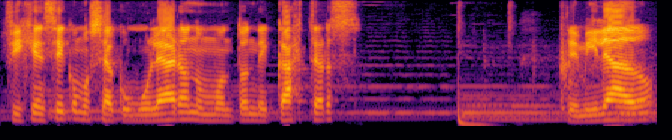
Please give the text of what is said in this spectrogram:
Fíjense cómo se acumularon un montón de casters de mi lado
